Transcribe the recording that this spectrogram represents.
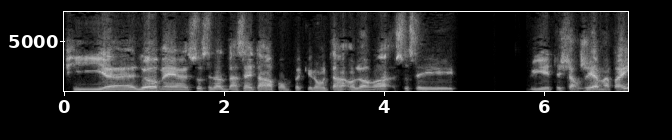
Puis euh, là, ben, ça, c'est notre bassin tampon. Fait que là, on, on l'aura. Ça, c'est. Lui, il été chargé à matin.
